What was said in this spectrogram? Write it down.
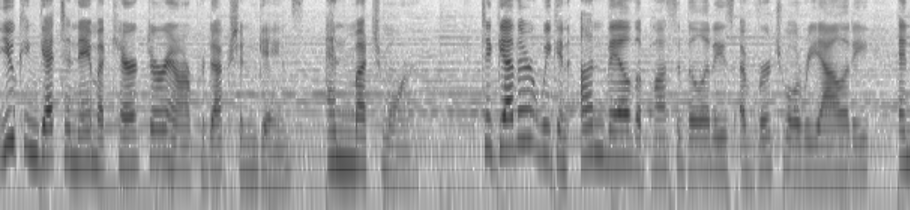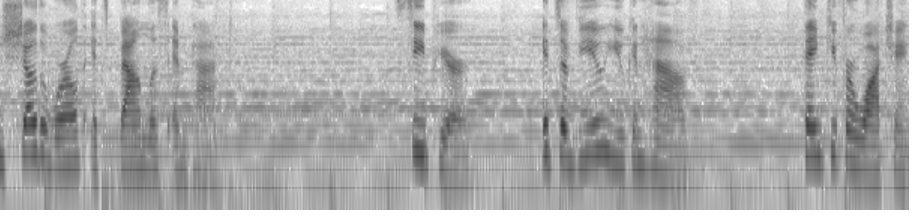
You can get to name a character in our production games and much more. Together, we can unveil the possibilities of virtual reality and show the world its boundless impact. CPure. It's a view you can have. Thank you for watching.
